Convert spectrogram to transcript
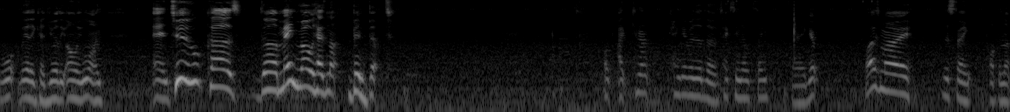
really, because you're the only one. And two, because the main road has not been built. Oh, I cannot can I get rid of the taxi node thing. There you go. Why is my this thing popping up?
